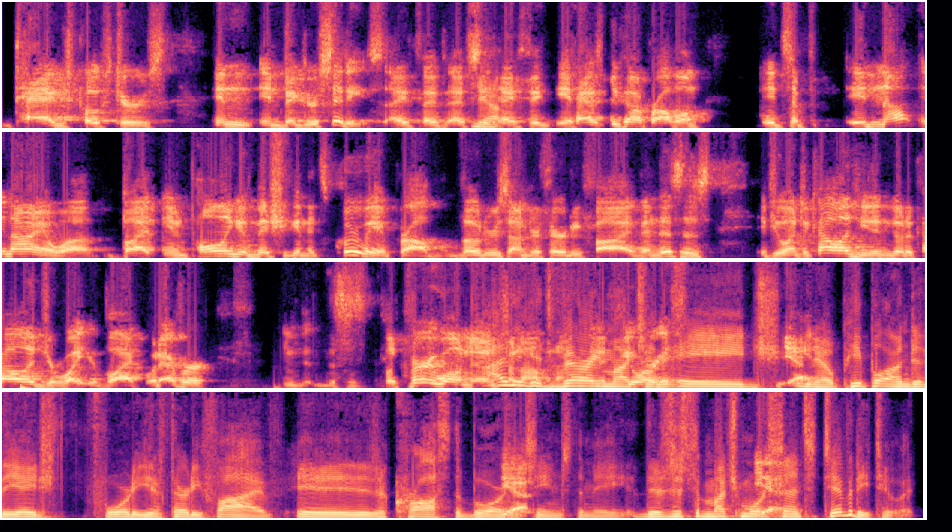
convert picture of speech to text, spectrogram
tags posters in in bigger cities. I, have seen. Yeah. I think it has become a problem. It's a it, not in Iowa, but in polling of Michigan, it's clearly a problem. Voters under 35, and this is if you went to college, you didn't go to college, you're white, you're black, whatever. This is like very well known. I think it's very much an age. Yeah. You know, people under the age 40 or 35 is across the board. Yeah. It seems to me there's just a much more yeah. sensitivity to it.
